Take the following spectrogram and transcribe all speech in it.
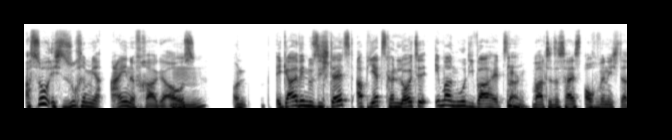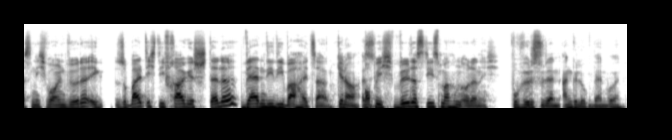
Ach so, ich suche mir eine Frage aus. Mhm. Und egal wen du sie stellst, ab jetzt können Leute immer nur die Wahrheit sagen. Warte, das heißt, auch wenn ich das nicht wollen würde, sobald ich die Frage stelle, werden die die Wahrheit sagen. Genau. Also, Ob ich will, dass die es machen oder nicht. wo würdest du denn angelogen werden wollen?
